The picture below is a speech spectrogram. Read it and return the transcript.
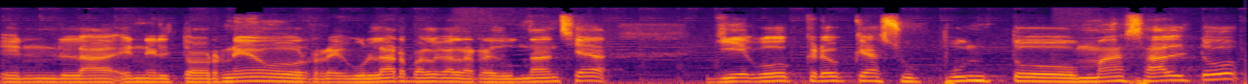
en, la, en el torneo regular, valga la redundancia, llegó creo que a su punto más alto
